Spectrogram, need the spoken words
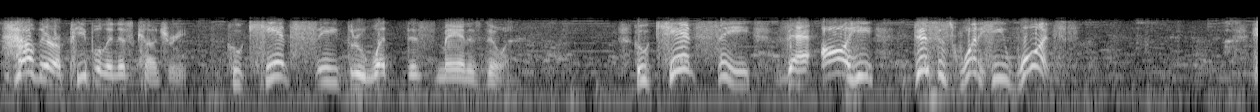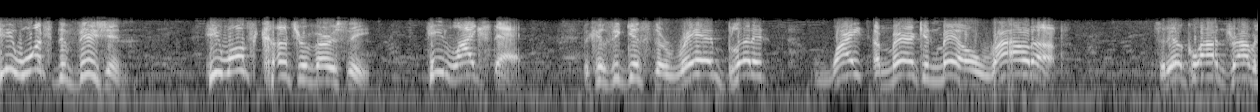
how there are people in this country who can't see through what this man is doing, who can't see that all he, this is what he wants. He wants division. He wants controversy. He likes that because it gets the red blooded white American male riled up. So they'll go out and drive a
